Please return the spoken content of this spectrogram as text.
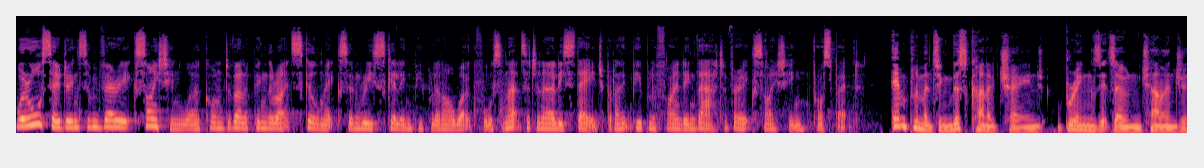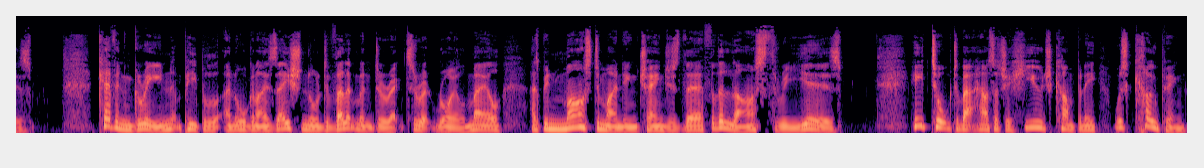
We're also doing some very exciting work on developing the right skill mix and reskilling people in our workforce, and that's at an early stage, but I think people are finding that a very exciting prospect. Implementing this kind of change brings its own challenges. Kevin Green, People and Organisational Development Director at Royal Mail, has been masterminding changes there for the last three years. He talked about how such a huge company was coping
